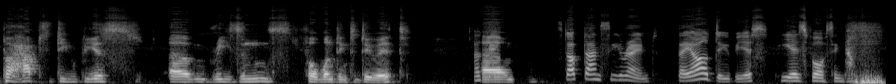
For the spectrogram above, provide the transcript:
perhaps dubious um, reasons for wanting to do it. Okay, Um, stop dancing around. They are dubious. He is forcing them.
